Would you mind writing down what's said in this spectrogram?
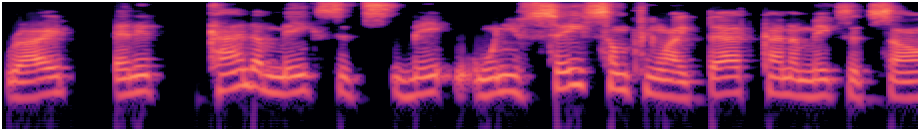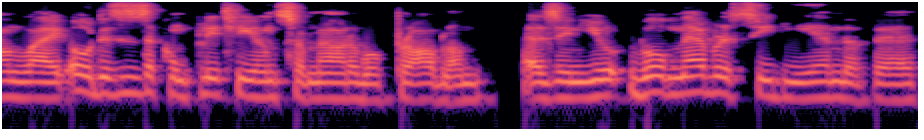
right? And it kind of makes it when you say something like that kind of makes it sound like oh this is a completely unsurmountable problem as in you will never see the end of it.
